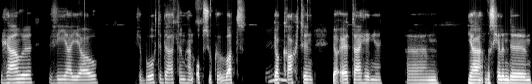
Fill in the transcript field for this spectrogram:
gaan we via jouw geboortedatum gaan opzoeken wat jouw mm. krachten, jouw uitdagingen, um, ja, verschillende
